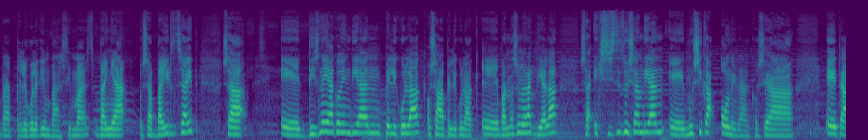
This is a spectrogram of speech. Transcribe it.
ba, pelikulekin, ba, sin más, baina, osea, bai iruditzen zait, osea, e, Disneyako indian pelikulak, osea, pelikulak, e, banda sonorak diala, osea, existitu izan dian e, musika onenak, osea, eta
